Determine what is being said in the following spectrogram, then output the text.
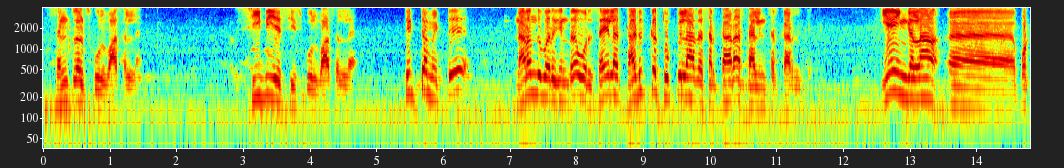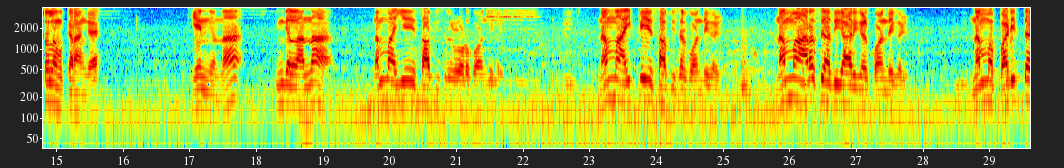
சென்ட்ரல் ஸ்கூல் வாசல்ல. சிபிஎஸ்சி ஸ்கூல் வாசல்ல. திட்டமிட்டு நடந்து வருகின்ற ஒரு செயலை தடுக்க துப்பில்லாத சர்க்காராக ஸ்டாலின் சர்க்கார் இருக்கு. ஏன் இங்கெல்லாம் பொட்டலம் வைக்கிறாங்க? ஏன்னு சொன்னால் இங்கெல்லாம் தான் நம்ம ஐஏஎஸ் ஆஃபீஸர்களோட குழந்தைகள் நம்ம ஐபிஎஸ் ஆஃபீஸர் குழந்தைகள் நம்ம அரசு அதிகாரிகள் குழந்தைகள் நம்ம படித்த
